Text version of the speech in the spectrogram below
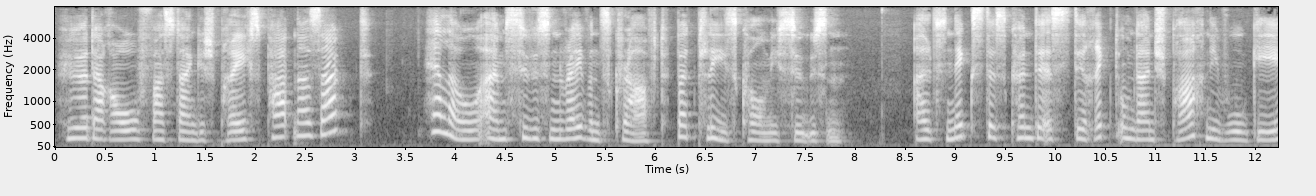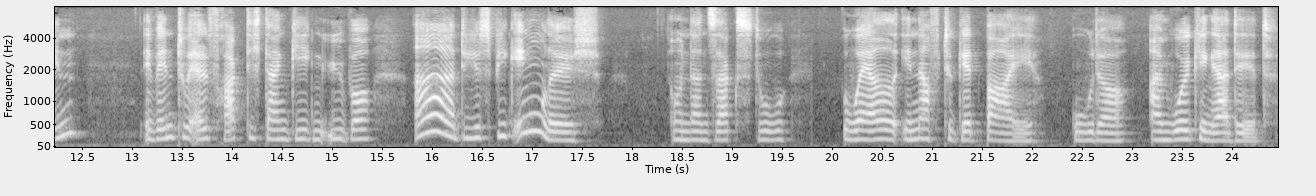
hör darauf, was dein Gesprächspartner sagt. Hello, I'm Susan Ravenscraft, but please call me Susan. Als nächstes könnte es direkt um dein Sprachniveau gehen. Eventuell fragt dich dein Gegenüber, ah, do you speak English? Und dann sagst du, well enough to get by oder I'm working at it.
